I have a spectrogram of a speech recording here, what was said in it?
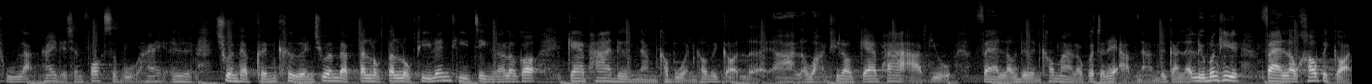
ถูหลังให้เดี๋ยวฉันฟอกสบู่ให้เออชวนแบบเขินๆชวนแบบตลกตลกๆทีเล่นทีจริง แล้วเราก็แก้ผ้าเดินนำขบวนเข้าไปก่อนเลยอ่าระหว่างที่เราแก้ผ้าอาบอยู่ แฟนเราเดินเข้ามาเราก็จะได้อาบน้ำด้วยกันแล้ว หรือบางทีแฟนเราเข้าไปก่อน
